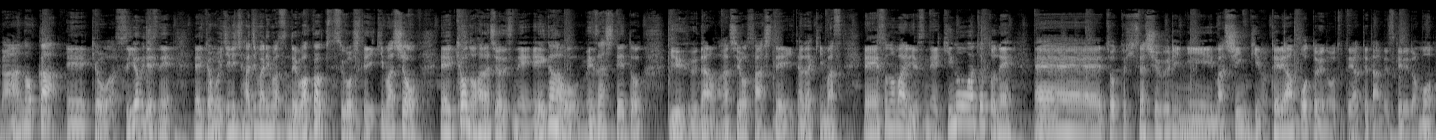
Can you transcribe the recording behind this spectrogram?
7日、えー、今日は水曜日ですね。え、今日も一日始まりますんでワクワクして過ごしていきましょう。え、今日のお話はですね、笑顔を目指してという風なお話をさせていただきます。え、その前にですね、昨日はちょっとね、え、ちょっと久しぶりに、まあ、新規のテレアポというのをちょっとやってたんですけれども、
